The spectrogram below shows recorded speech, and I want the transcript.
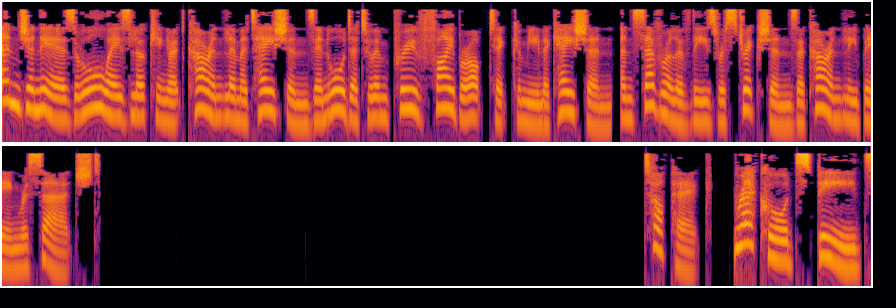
Engineers are always looking at current limitations in order to improve fiber optic communication, and several of these restrictions are currently being researched. Topic: Record speeds.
